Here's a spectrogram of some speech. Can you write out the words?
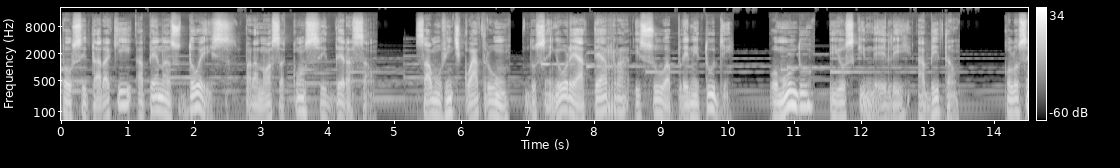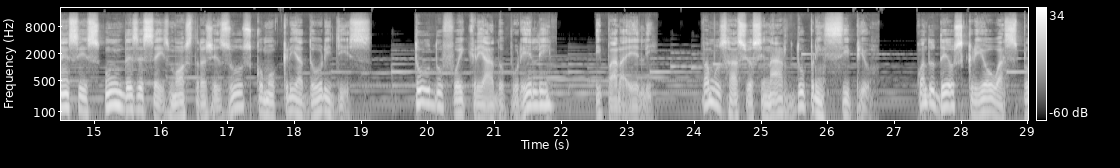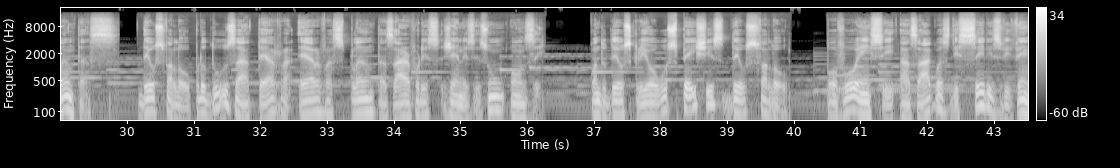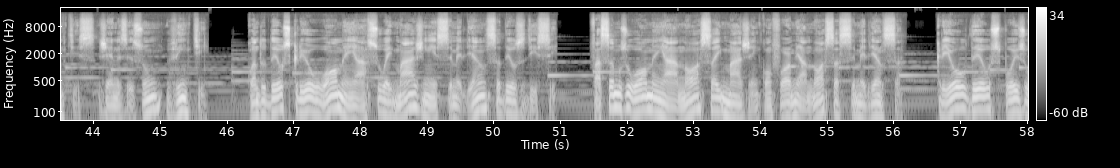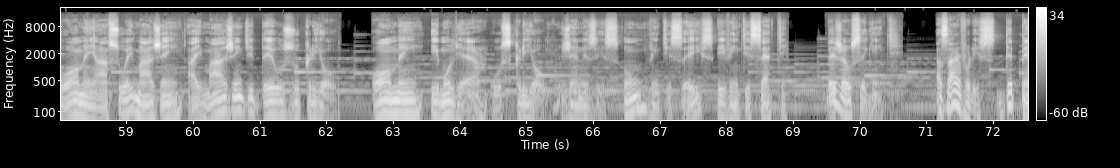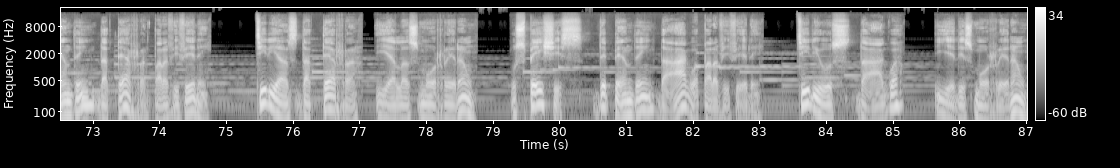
Vou citar aqui apenas dois para nossa consideração. Salmo 24, 1 Do Senhor é a terra e sua plenitude, o mundo e os que nele habitam. Colossenses 1,16 mostra Jesus como Criador e diz: Tudo foi criado por Ele e para Ele. Vamos raciocinar do princípio. Quando Deus criou as plantas, Deus falou: produza a terra ervas, plantas, árvores. Gênesis 1, 11. Quando Deus criou os peixes, Deus falou: povoem-se as águas de seres viventes. Gênesis 1, 20. Quando Deus criou o homem à sua imagem e semelhança, Deus disse: Façamos o homem à nossa imagem, conforme a nossa semelhança. Criou Deus, pois, o homem à sua imagem, a imagem de Deus o criou. Homem e mulher os criou. Gênesis 1, 26 e 27. Veja o seguinte: as árvores dependem da terra para viverem. Tire-as da terra e elas morrerão. Os peixes dependem da água para viverem. Tire-os da água e eles morrerão.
